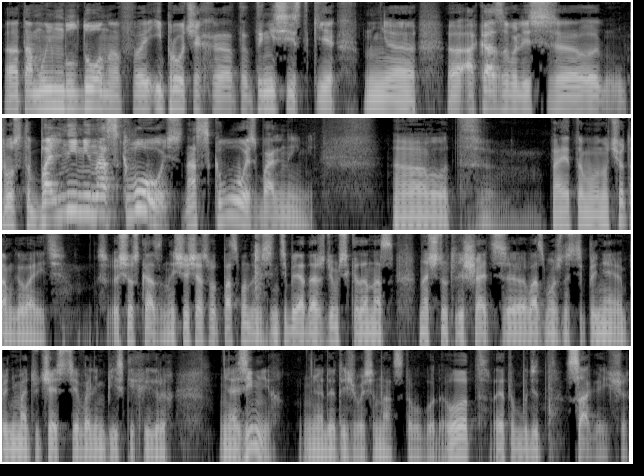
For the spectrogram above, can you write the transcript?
там Уимблдонов и прочих теннисистки оказывались просто больными насквозь, насквозь больными. Вот. Поэтому, ну что там говорить? Еще сказано. Еще сейчас вот посмотрим, сентября дождемся, когда нас начнут лишать э, возможности принимать участие в Олимпийских играх э, зимних э, 2018 года. Вот это будет сага еще.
